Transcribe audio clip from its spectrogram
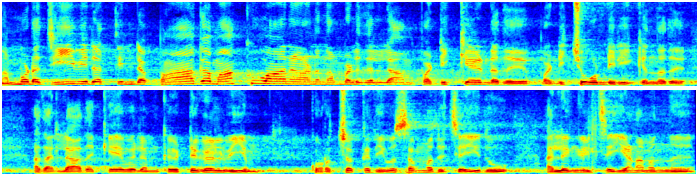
നമ്മുടെ ജീവിതത്തിന്റെ ഭാഗമാക്കുവാനാണ് നമ്മളിതെല്ലാം പഠിക്കേണ്ടത് പഠിച്ചുകൊണ്ടിരിക്കുന്നത്. അതല്ലാതെ കേവലം കേട്ടുകേൾവിയും കുറച്ചൊക്കെ ദിവസം അത് ചെയ്തു അല്ലെങ്കിൽ ചെയ്യണമെന്ന്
